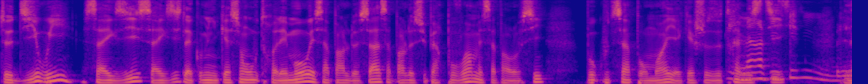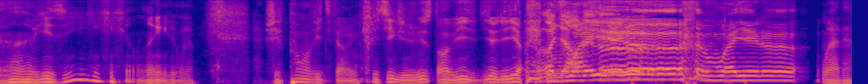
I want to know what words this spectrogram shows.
te dit oui, ça existe, ça existe la communication outre les mots et ça parle de ça, ça parle de super pouvoirs, mais ça parle aussi beaucoup de ça pour moi. Il y a quelque chose de très mystique. L'invisible. L'invisible. J'ai pas envie de faire une critique, j'ai juste envie de dire Regardez-le voyez-le, voyez-le. Voilà.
